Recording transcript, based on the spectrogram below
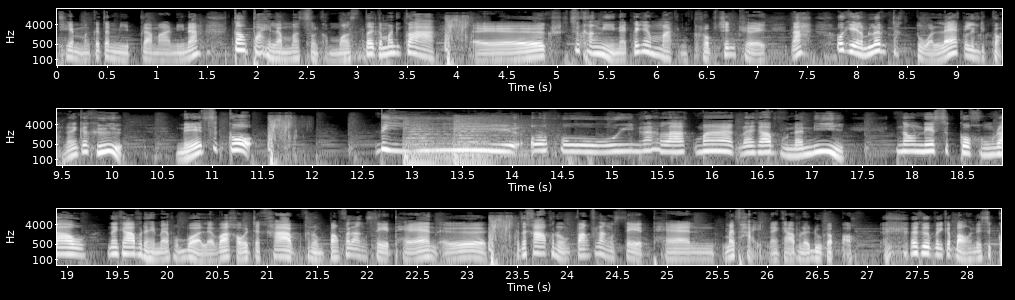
เทมมันก็จะมีประมาณนี้นะต่อไปเรามาส่วนของมอนสเตอร์กันบ้างดีกว่า เออซึ่งครั้งนี้เนี่ยก็ยังมากันครบเช่นเคยนะ โอเคเราเริ่มจากตัวแรกเลยดีกว่านั่นก็คือ เนสโกดี โอ้โหน่ารักมากนะครับผมนะนี่ น้องเนสโกของเรานะครับผมเห็นไหมผมบอกแล้วว่าเขาจะคาบขนมปังฝรั่งเศสแทน เออเขาจะคาบขนมปังฝรั่งเศสแทนไม้ไผ่นะครับแล้วดูกระเป๋า ก็คือเป็นกระเป๋าเนสโก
